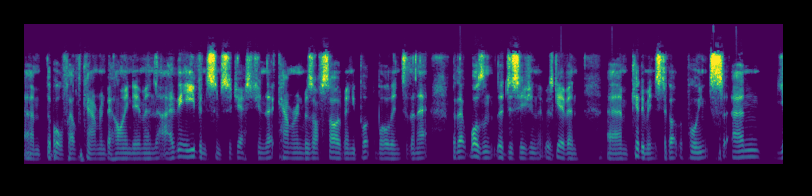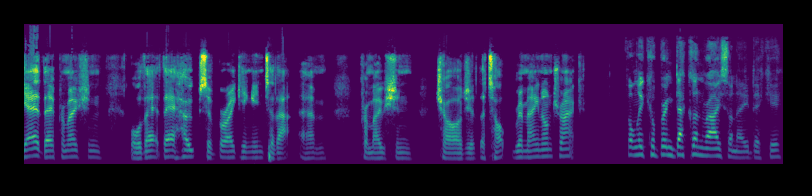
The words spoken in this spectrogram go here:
Um, the ball fell to Cameron behind him, and I think even some suggestion that Cameron was offside when he put the ball into the net, but that wasn't the decision that was given. Um, Kidderminster got the points, and yeah, their promotion or their their hopes of breaking into that um, promotion charge at the top remain on track. If only could bring Declan Rice on, eh, Dickie?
